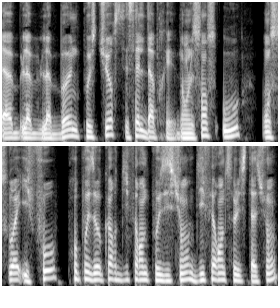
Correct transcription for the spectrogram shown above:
la, la- la bonne posture, c'est celle d'après, dans le sens où on soit, il faut proposer au corps différentes positions, différentes sollicitations,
